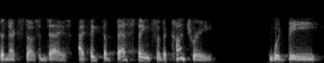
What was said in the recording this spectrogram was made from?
the next dozen days. I think the best thing for the country would be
